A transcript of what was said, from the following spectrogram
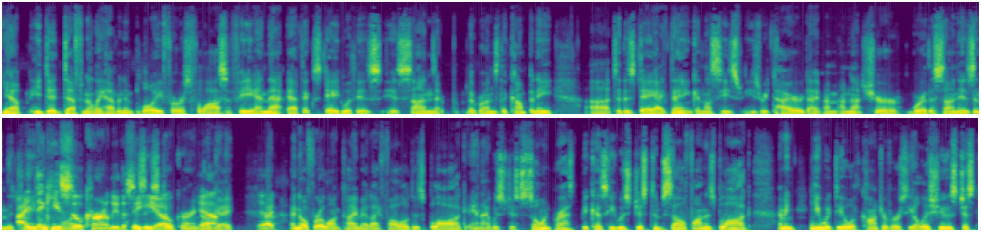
Yeah, he did definitely have an employee first philosophy, and that ethic stayed with his his son that that runs the company uh, to this day. I think, unless he's he's retired, I, am I'm, I'm not sure where the son is in the. I think he's still currently the CEO. Is he still current? Yeah. Okay. Yeah. I, I, know for a long time, Ed, I followed his blog and I was just so impressed because he was just himself on his blog. I mean, he would deal with controversial issues. Just,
